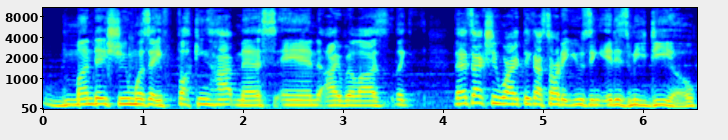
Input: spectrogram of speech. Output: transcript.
Monday stream was a fucking hot mess, and I realized like that's actually where I think I started using it is me Dio.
